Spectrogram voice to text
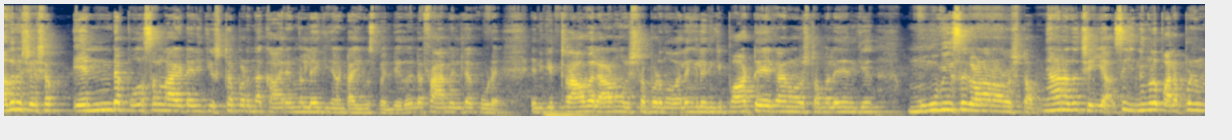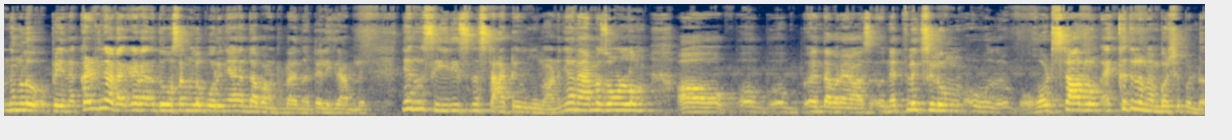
അതിനുശേഷം എന്റെ പേഴ്സണലായിട്ട് എനിക്ക് ഇഷ്ടപ്പെടുന്ന കാര്യങ്ങളിലേക്ക് ഞാൻ ടൈം സ്പെൻഡ് ചെയ്തു. എന്റെ ഫാമിലിന്റെ കൂടെ എനിക്ക് ട്രാവൽ ആണോ ഇഷ്ടപ്പെടുന്നത്? അല്ലെങ്കിൽ എനിക്ക് പാട്ട് കേൾക്കാനാണോ ഇഷ്ടം? അല്ലെങ്കിൽ എനിക്ക് മൂവീസ് കാണാനാണോ ഇഷ്ടം? ഞാനത് ചെയ്യാം. സി നിങ്ങൾ പലപ്പോഴും നിങ്ങൾ പിന്നെ കഴിഞ്ഞ ദിവസങ്ങളിൽ പോലും ഞാൻ എന്താ പറഞ്ഞിട്ടുണ്ടായിരുന്നത് ടെലിഗ്രാമിൽ ഞാനൊരു സീരീസിനെ സ്റ്റാർട്ട് ചെയ്തു എന്നുള്ളതാണ്. ഞാൻ ആമസോണിലും എന്താ പറയുക നെറ്റ്ഫ്ലിക്സിലും ഹോട്ട്സ്റ്റാറിലും എക്കത്തിലും മെമ്പർഷിപ്പ് ഉണ്ട്.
